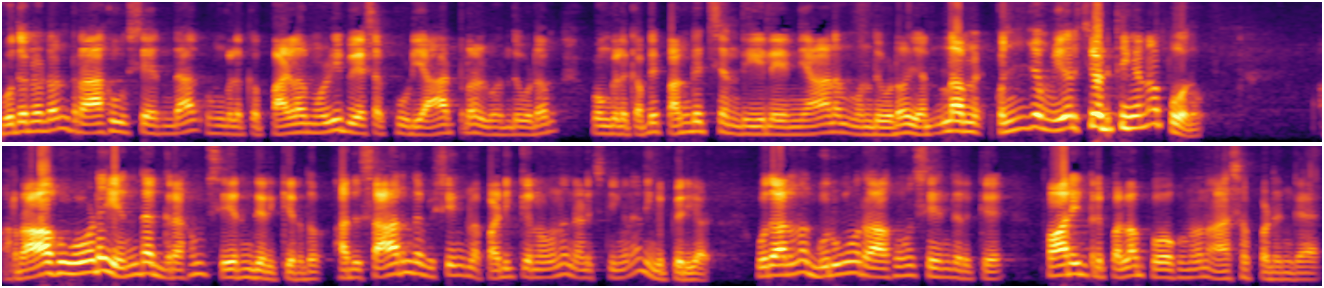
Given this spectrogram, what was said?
புதனுடன் ராகு சேர்ந்தால் உங்களுக்கு பல மொழி பேசக்கூடிய ஆற்றல் வந்துவிடும். உங்களுக்கு அப்படியே பங்குச்சந்தையிலே ஞானம் வந்துவிடும். எல்லாமே கொஞ்சம் முயற்சி எடுத்தீங்கன்னா போதும். ராகுவோட எந்த கிரகம் சேர்ந்திருக்கிறதோ அது சார்ந்த விஷயங்களை படிக்கணும்னு நினச்சிட்டிங்கன்னா நீங்கள் பெரிய ஆள் குருவும் ராகுவும் சேர்ந்திருக்கு. ஃபாரின் ட்ரிப்பெல்லாம் போகணும்னு ஆசைப்படுங்க.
